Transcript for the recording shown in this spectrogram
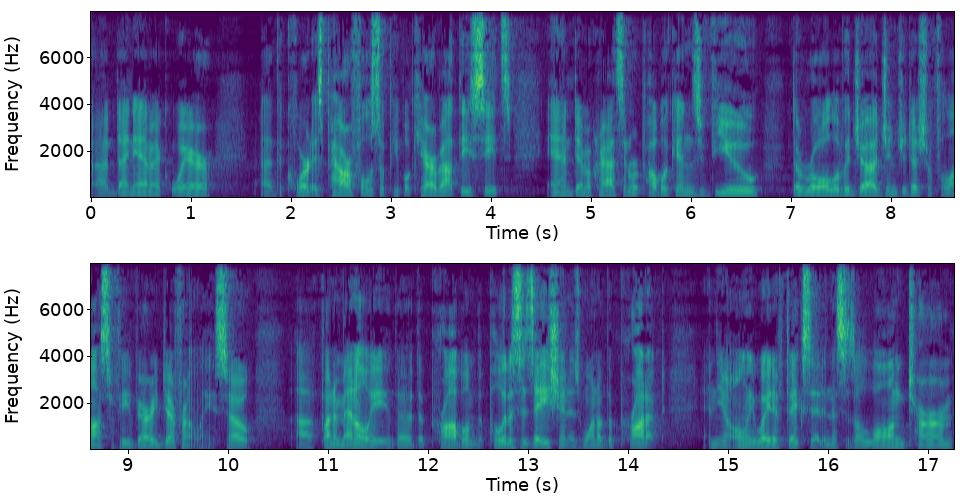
uh, dynamic where uh, the court is powerful, so people care about these seats, and Democrats and Republicans view the role of a judge in judicial philosophy very differently. So fundamentally, the, the problem, the politicization, is one of the product And the only way to fix it, and this is a long term,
